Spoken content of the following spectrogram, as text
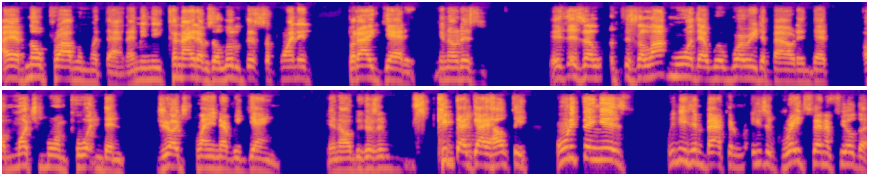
I have no problem with that. I mean, he- tonight I was a little disappointed, but I get it. You know, there's there's a there's a lot more that we're worried about and that are much more important than Judge playing every game. You know, because keep that guy healthy. Only thing is, we need him back, and he's a great center fielder.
